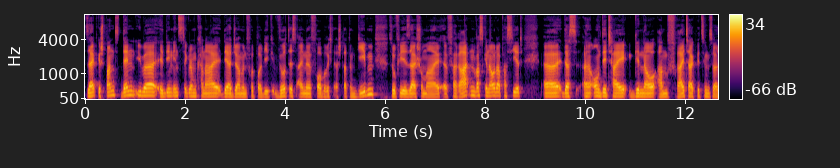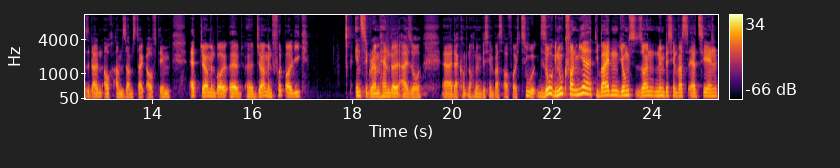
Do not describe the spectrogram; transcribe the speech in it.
seid gespannt, denn über den Instagram-Kanal der German Football League wird es eine Vorberichterstattung geben. So viel sei schon mal äh, verraten, was genau da passiert. Äh, das äh, en Detail genau am Freitag beziehungsweise dann auch am Samstag auf dem at German, Ball, äh, äh, German Football League Instagram-Handle. Also äh, da kommt noch ein bisschen was auf euch zu. So, genug von mir. Die beiden Jungs sollen ein bisschen was erzählen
